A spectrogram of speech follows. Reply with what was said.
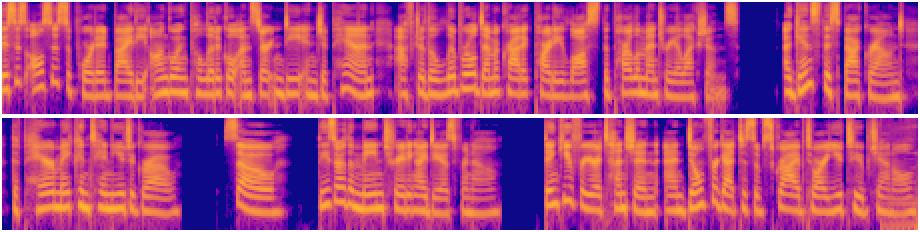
This is also supported by the ongoing political uncertainty in Japan after the Liberal Democratic Party lost the parliamentary elections. Against this background, the pair may continue to grow. So, these are the main trading ideas for now. Thank you for your attention, and don't forget to subscribe to our YouTube channel.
